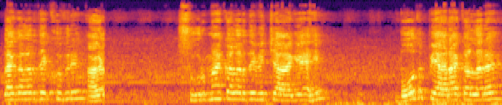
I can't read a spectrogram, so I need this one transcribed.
ਅਗਲਾ ਕਲਰ ਦੇਖੋ ਵੀਰੇ। ਅਗਲਾ ਸੂਰਮਾ ਕਲਰ ਦੇ ਵਿੱਚ ਆ ਗਿਆ ਇਹ। ਬਹੁਤ ਪਿਆਰਾ ਕਲਰ ਹੈ।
